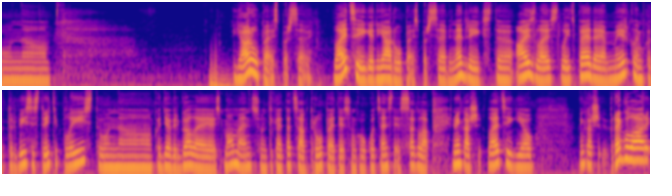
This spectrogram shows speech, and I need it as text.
Un, uh, jārūpējas par sevi. Laicīgi ir jārūpējas par sevi. Nedrīkst uh, aizlaist līdz pēdējiem mirklim, kad tur visi striķi plīst, un uh, kad jau ir galīgais moments, un tikai tad sākt rūpēties un kaut ko censties saglabāt. Ir vienkārši laicīgi jau vienkārši regulāri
